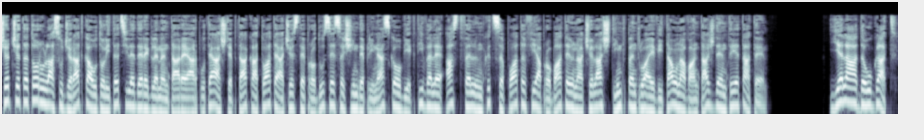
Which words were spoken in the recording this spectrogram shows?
Cercetătorul a sugerat că autoritățile de reglementare ar putea aștepta ca toate aceste produse să-și îndeplinească obiectivele astfel încât să poată fi aprobate în același timp pentru a evita un avantaj de întâietate. El a adăugat.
